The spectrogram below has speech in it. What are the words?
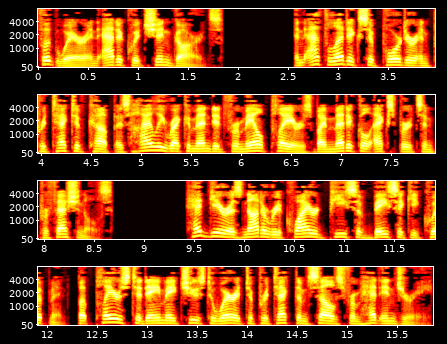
footwear and adequate shin guards. An athletic supporter and protective cup is highly recommended for male players by medical experts and professionals. Headgear is not a required piece of basic equipment, but players today may choose to wear it to protect themselves from head injury.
